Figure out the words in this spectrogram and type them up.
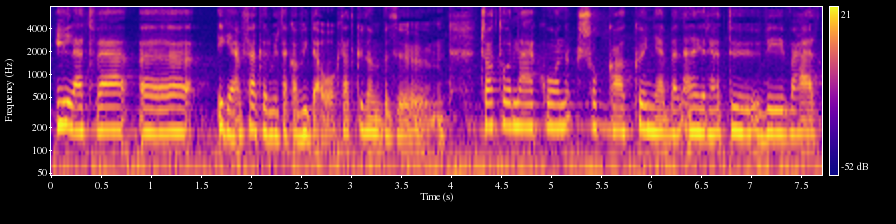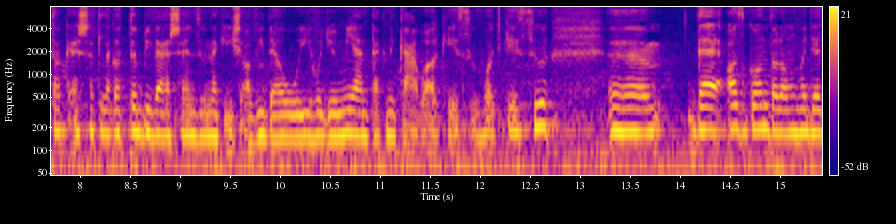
illetve igen, felkerültek a videók, tehát különböző csatornákon sokkal könnyebben elérhetővé váltak esetleg a többi versenyzőnek is a videói, hogy ő milyen technikával készül, hogy készül. De azt gondolom, hogy ez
